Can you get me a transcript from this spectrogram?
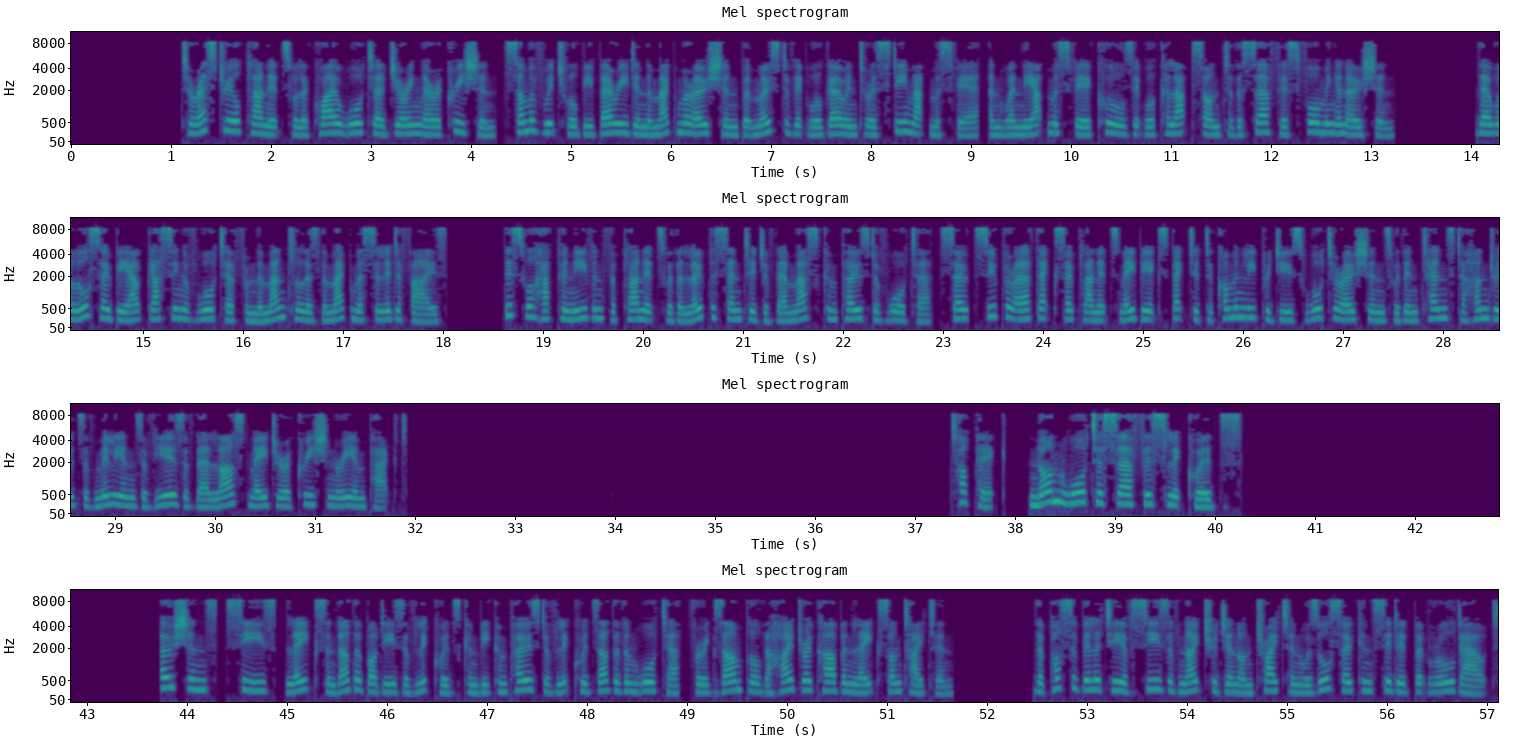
Terrestrial planets will acquire water during their accretion, some of which will be buried in the magma ocean but most of it will go into a steam atmosphere, and when the atmosphere cools it will collapse onto the surface forming an ocean. There will also be outgassing of water from the mantle as the magma solidifies, this will happen even for planets with a low percentage of their mass composed of water, so super-Earth exoplanets may be expected to commonly produce water oceans within tens to hundreds of millions of years of their last major accretionary impact. Non-water surface liquids Oceans, seas, lakes and other bodies of liquids can be composed of liquids other than water, for example the hydrocarbon lakes on Titan. The possibility of seas of nitrogen on Triton was also considered but ruled out.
